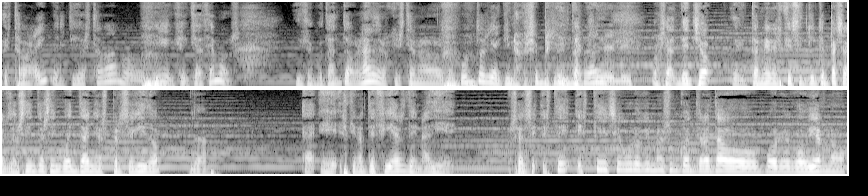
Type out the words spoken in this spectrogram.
Estaba ahí, el tío estaba. Oye, ¿qué, qué hacemos? Dice, pues tanto hablar de los cristianos ocultos y aquí no se presenta nadie. O sea, de hecho, eh, también es que si tú te pasas 250 años perseguido, Ya. eh, eh, es que no te fías de nadie. O sea, este, este seguro que no es un contratado por el gobierno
